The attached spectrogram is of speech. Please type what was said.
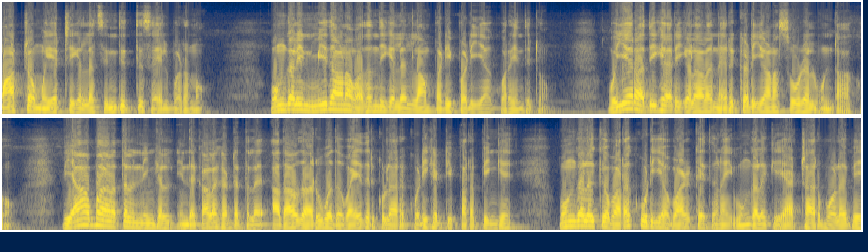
மாற்ற முயற்சிகளில் சிந்தித்து செயல்படணும். உங்களின் மீதான வதந்திகள் எல்லாம் படிப்படியாக குறைந்துட்டோம். உயர் அதிகாரிகளால் நெருக்கடியான சூழல் உண்டாகும். வியாபாரத்தில் நீங்கள் இந்த காலகட்டத்தில் அதாவது அறுபது வயதிற்குள்ளார கொடிகட்டி பரப்பிங்க உங்களுக்கு வரக்கூடிய வாழ்க்கை துணை உங்களுக்கு ஏற்றார் போலவே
